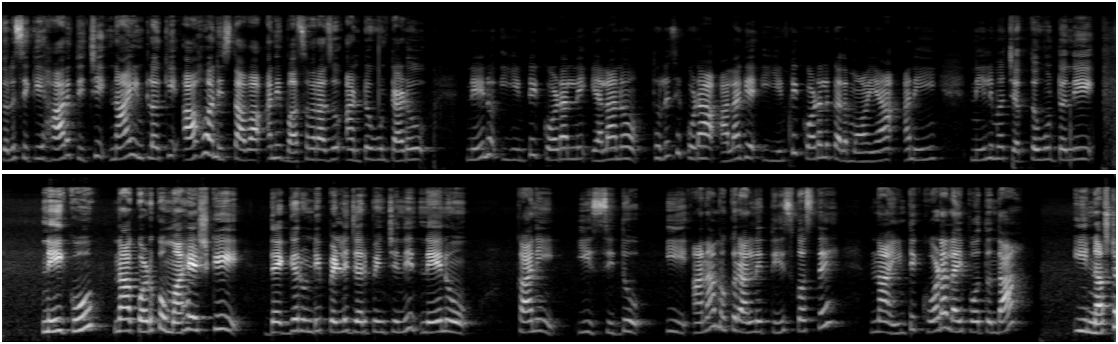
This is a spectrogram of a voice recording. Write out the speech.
తులసికి హారతిచ్చి నా ఇంట్లోకి ఆహ్వానిస్తావా అని బసవరాజు అంటూ ఉంటాడు. నేను ఈ ఇంటి కోడల్ని ఎలానో తులసి కూడా అలాగే ఈ ఇంటి కోడలు కదా మోయ అని నీలిమ చెప్తూ ఉంటుంది. నీకు నా కొడుకు మహేష్కి దగ్గరుండి పెళ్ళి జరిపించింది నేను. కానీ ఈ సిద్ధు ఈ అనామకురాల్ని తీసుకొస్తే నా ఇంటి కోడలైపోతుందా? ఈ నష్ట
